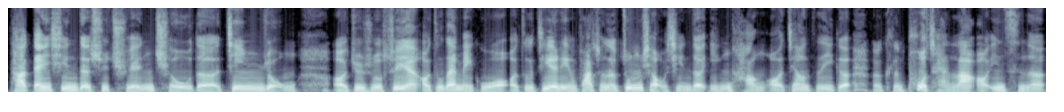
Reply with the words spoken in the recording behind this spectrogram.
他担心的是全球的金融，啊，就是说，虽然啊，就在美国啊，这个接连发生了中小型的银行啊这样子一个呃可能破产啦啊，因此呢，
